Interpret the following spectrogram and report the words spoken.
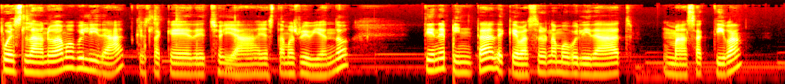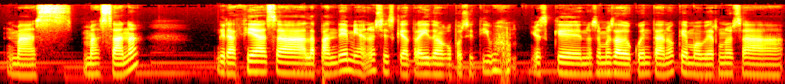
Pues la nueva movilidad, que es la que de hecho ya, ya estamos viviendo, tiene pinta de que va a ser una movilidad más activa, más, más sana, gracias a la pandemia, ¿no? si es que ha traído algo positivo, es que nos hemos dado cuenta ¿no? que movernos a,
